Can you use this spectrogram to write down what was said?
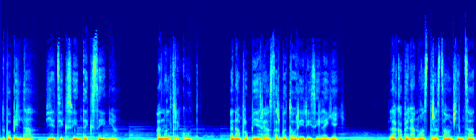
După pilda vieții Sfinte Xenia, anul trecut, în apropierea sărbătoririi zilei ei, la capela noastră s-a înființat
